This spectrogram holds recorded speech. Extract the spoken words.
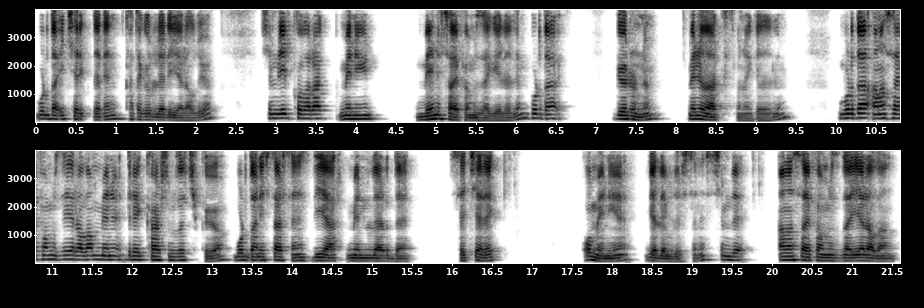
Burada içeriklerin kategorileri yer alıyor. Şimdi ilk olarak menü, menü sayfamıza gelelim. Burada görünüm, menüler kısmına gelelim. Burada ana sayfamızda yer alan menü direkt karşımıza çıkıyor. Buradan isterseniz diğer menüleri de seçerek o menüye gelebilirsiniz. Şimdi ana sayfamızda yer alan,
